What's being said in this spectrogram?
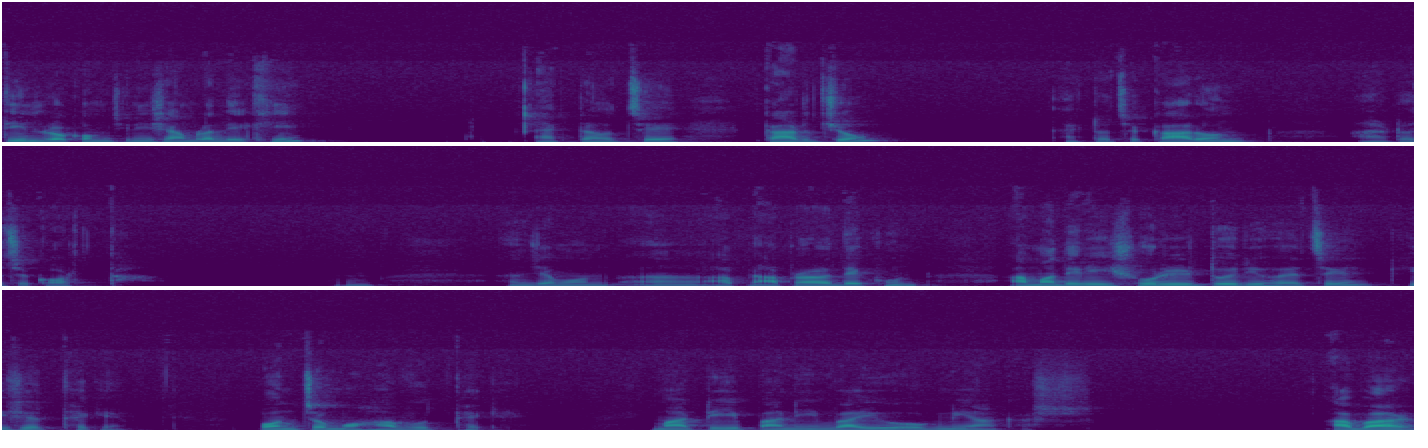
তিন রকম জিনিস আমরা দেখি। একটা হচ্ছে কার্য, একটা হচ্ছে কারণ, আর একটা হচ্ছে কর্তা। যেমন আপনারা দেখুন, আমাদের এই শরীর তৈরি হয়েছে কিসের থেকে? পঞ্চমহাভূত থেকে। মাটি, পানি, বায়ু, অগ্নি, আকাশ। আবার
